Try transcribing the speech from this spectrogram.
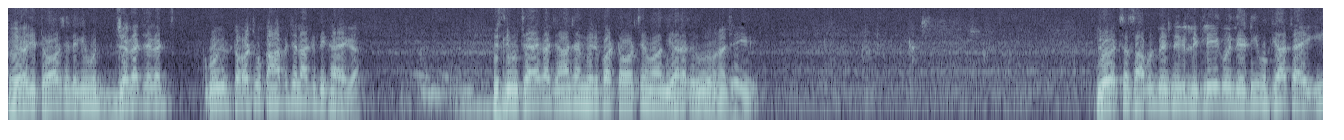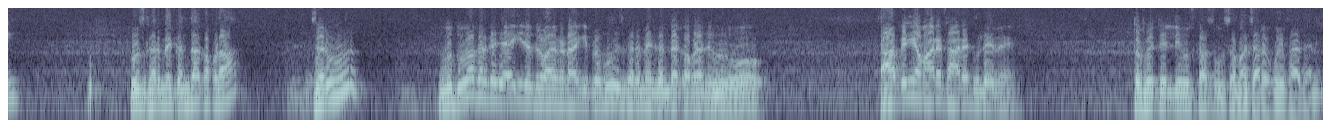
तो जी टॉर्च है, लेकिन वो जगह जगह वो टॉर्च वो कहाँ पे जला के दिखाएगा? इसलिए वो चाहेगा, जहाँ जहाँ मेरे पास टॉर्च है, वहाँ अंधियारा ज़रूर होना चाहिए। जो अच्छा साबुन बेचने के लिए निकली, कोई लेडी, वो क्या चाहेगी? उस घर में गंदा कपड़ा? ज़रूर। वो दुआ करके जाएगी जब दरवाज़ा खटाएगी प्रभु, इस घर में गंदा कपड़ा ज़रूर हो। आप कहिए, हमारे सारे धुले हुए हैं। तो फिर दिल्ली उसका सुसमाचार का कोई फ़ायदा नहीं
